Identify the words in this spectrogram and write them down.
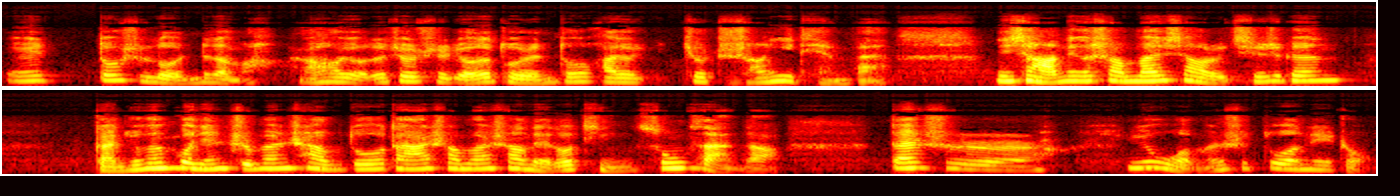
因为都是轮着的嘛。然后有的就是有的组人多的话就就只上一天班。你想那个上班效率其实跟感觉跟过年值班差不多，大家上班上的也都挺松散的。但是因为我们是做那种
